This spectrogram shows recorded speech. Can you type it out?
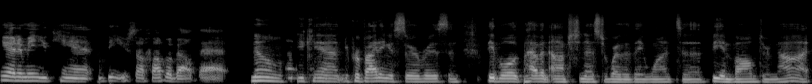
you know what i mean? You can't beat yourself up about that no, you can't. You're providing a service, and people have an option as to whether they want to be involved or not.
